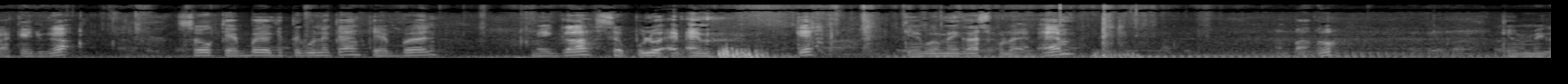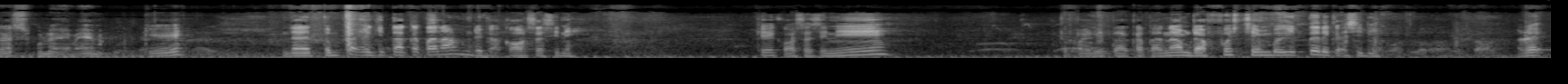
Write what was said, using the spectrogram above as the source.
Pakai juga. So kabel yang kita gunakan Kabel Mega 10mm Okay Kabel Mega 10mm Nampak tu? Kabel Mega 10mm Okay Dan tempat yang kita akan tanam Dekat kawasan sini. Okay kawasan sini. Tempat kita akan tanam Dan first chamber kita dekat sini. Alright?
